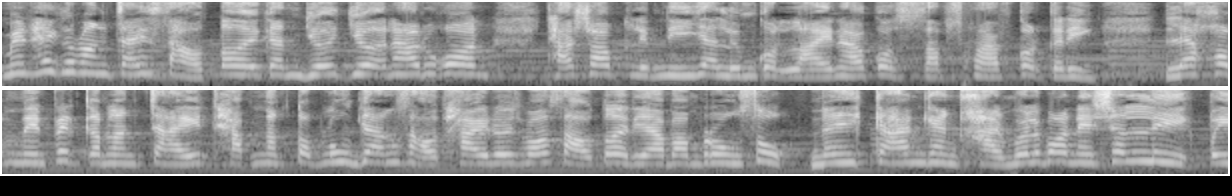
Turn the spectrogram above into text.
เมนให้กำลังใจสาวเตยกันเยอะๆนะคะทุกคน ถ้าชอบคลิปนี้อย่าลืมกดไลค์นะคะกด subscribe กดกระดิ่ง และคอมเมนต์เป็นกำลังใจทับนักตบลูกยางสาวไทยโดยเฉพาะสาวเตยทยาบำรุงสุข ในการแข่งขันวอลเลย์บอลเนชั่นลีกปี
